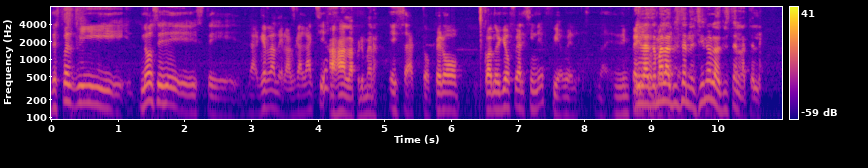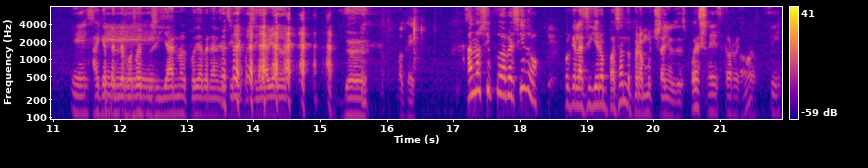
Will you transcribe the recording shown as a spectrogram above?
Después vi, no sé, este, la Guerra de las Galaxias. Ajá, la primera. Exacto, pero cuando yo fui al cine fui a ver el Imperio. ¿Y las demás las viste en el cine o las viste en la tele? Ay, qué Este, pendejo soy, pues si ya no podía ver en el cine, pues si ya había la... Yeah. Ok. Ah, no, sí pudo haber sido, porque la siguieron pasando, pero muchos años después. Es correcto, ¿No? sí.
